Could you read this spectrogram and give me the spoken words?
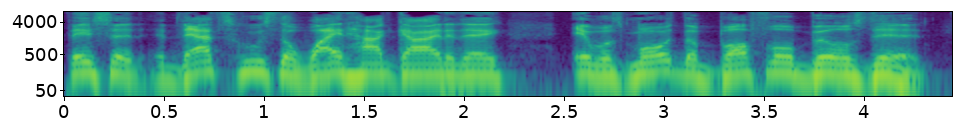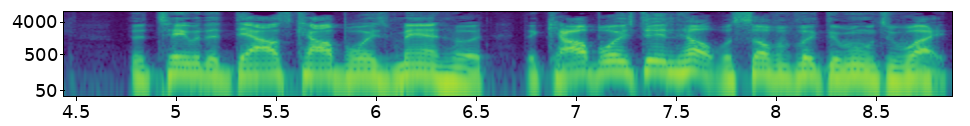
They said, that's who's the white hot guy today. It was more the Buffalo Bills did. The team of the Dallas Cowboys manhood. The Cowboys didn't help with self inflicted wounds to white.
